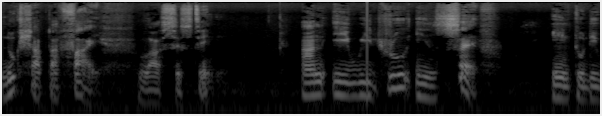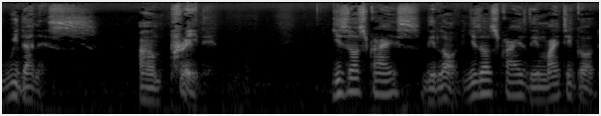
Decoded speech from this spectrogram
Luke chapter 5, verse 16. And he withdrew himself into the wilderness and prayed. Jesus Christ, the Lord, Jesus Christ, the mighty God,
